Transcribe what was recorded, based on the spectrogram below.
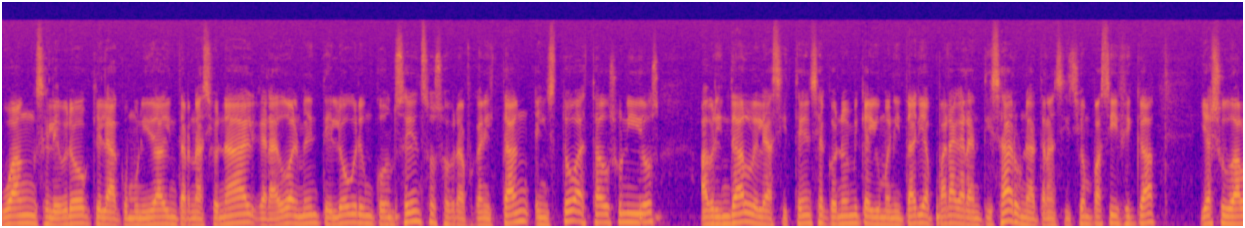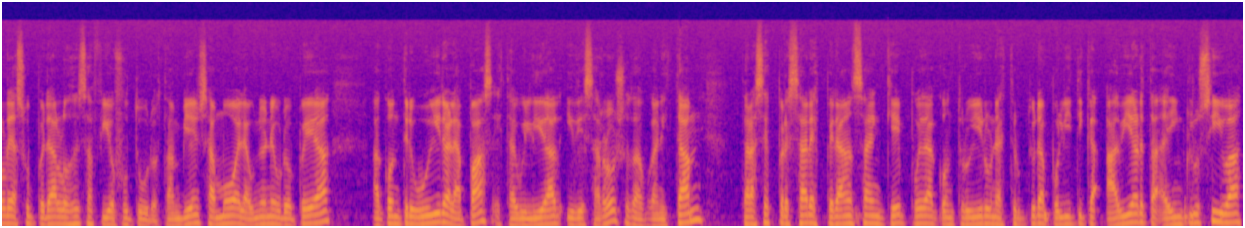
Wang celebró que la comunidad internacional gradualmente logre un consenso sobre Afganistán e instó a Estados Unidos a brindarle la asistencia económica y humanitaria para garantizar una transición pacífica y ayudarle a superar los desafíos futuros. También llamó a la Unión Europea a contribuir a la paz, estabilidad y desarrollo de Afganistán tras expresar esperanza en que pueda construir una estructura política abierta e inclusiva,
